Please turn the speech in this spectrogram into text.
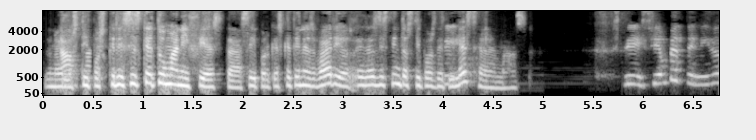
Uno de ah, los tipos crisis que tú manifiestas, sí, porque es que tienes varios, eres distintos tipos de sí. epilepsia además. Sí, siempre he tenido,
